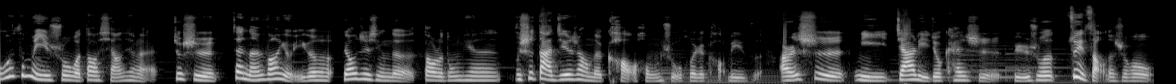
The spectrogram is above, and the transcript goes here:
不过这么一说，我倒想起来，就是在南方有一个标志性的，到了冬天，不是大街上的烤红薯或者烤栗子，而是你家里就开始，比如说最早的时候。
